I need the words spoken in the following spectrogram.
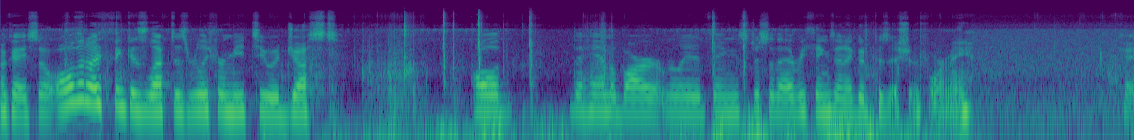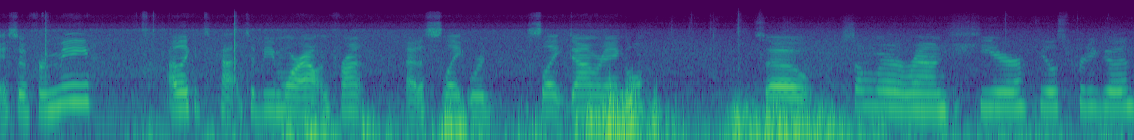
Okay, so all that I think is left is really for me to adjust all of the handlebar related things just so that everything's in a good position for me. Okay, so for me, I like it to, to be more out in front at a slight, slight downward angle. So somewhere around here feels pretty good.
